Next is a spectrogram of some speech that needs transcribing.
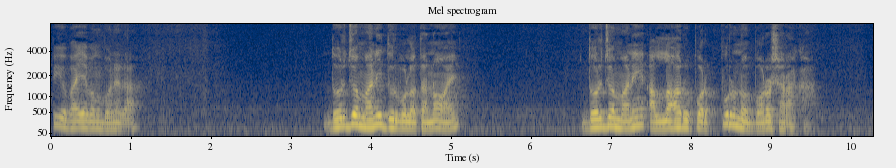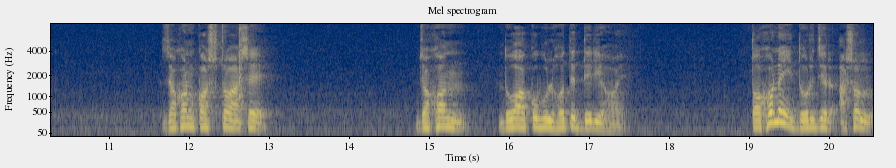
প্রিয় ভাই এবং বোনেরা, ধৈর্য মানি দুর্বলতা নয়, ধৈর্য মানে আল্লাহর উপর পূর্ণ ভরসা রাখা। যখন কষ্ট আসে, যখন দোয়া কবুল হতে দেরি হয়, তখনই ধৈর্যের আসল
